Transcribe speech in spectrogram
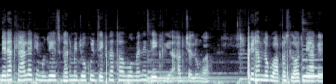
मेरा ख्याल है कि मुझे इस घर में जो कुछ देखना था वो मैंने देख लिया। अब चलूँगा। फिर हम लोग वापस लॉज में आ गए।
